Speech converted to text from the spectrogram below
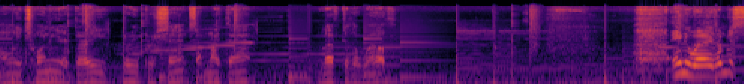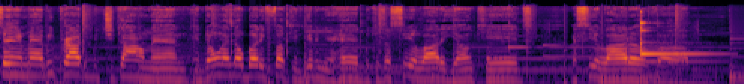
only 20 or 33%, something like that, left of the wealth. Anyways, I'm just saying, man, be proud to be Chicano, man, and don't let nobody fucking get in your head because I see a lot of young kids. I see a lot of um,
